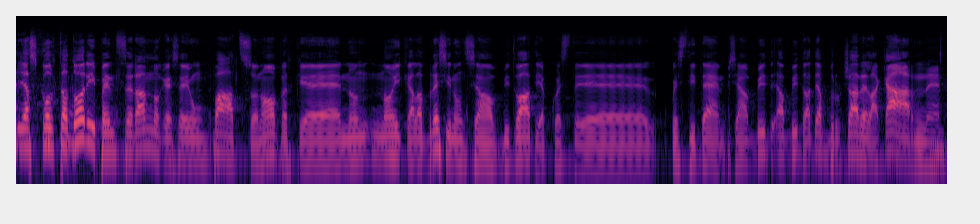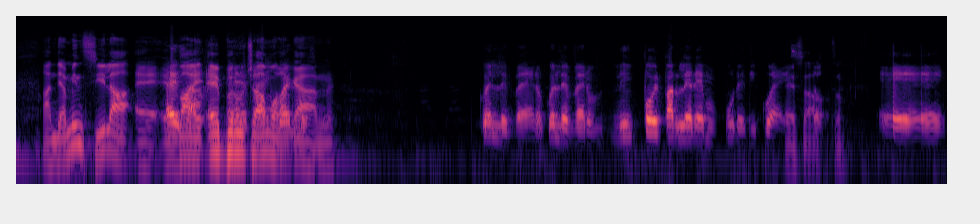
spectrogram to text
gli, ascoltatori penseranno che sei un pazzo, no? Perché non, noi calabresi non siamo abituati a queste, questi tempi, siamo abituati a bruciare la carne. Andiamo in sila e, e, esatto, vai, e bruciamo eh, la carne quello è vero, quello è vero. Poi parleremo pure di questo. Esatto. E,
